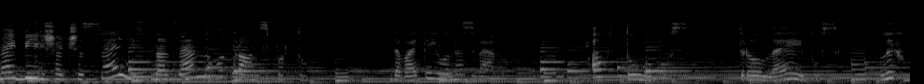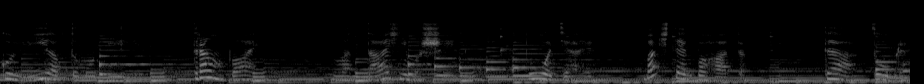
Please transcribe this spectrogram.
Найбільша чисельність наземного транспорту. Давайте його назвемо: автобус, тролейбус, легкові автомобілі, трамвай, вантажні машини, потяги. Бачите, як багато? Так, добре.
